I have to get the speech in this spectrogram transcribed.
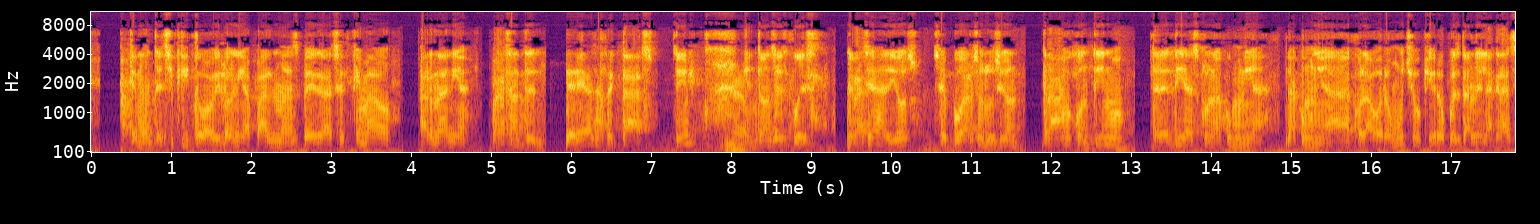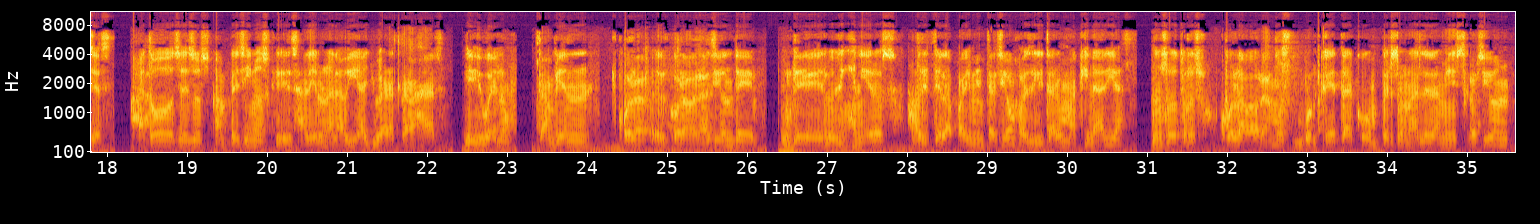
de Montechiquito, Babilonia, Palmas, Vegas, El Quemado, Arnania, bastantes tareas afectadas, ¿sí? Entonces pues gracias a Dios se pudo dar solución, trabajo continuo, tres días con la comunidad, la comunidad colaboró mucho, quiero pues darle las gracias a todos esos campesinos que salieron a la vía a ayudar a trabajar. Y bueno también colaboración de, de los ingenieros. Ahorita la pavimentación facilitaron maquinaria. Nosotros colaboramos en Borqueta con personal de la administración.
